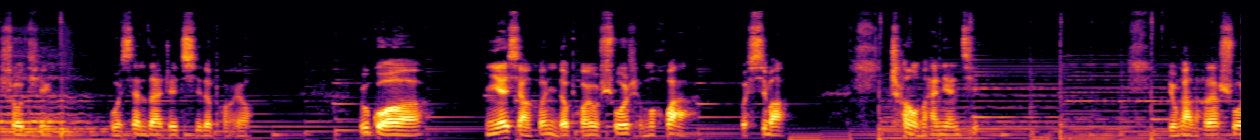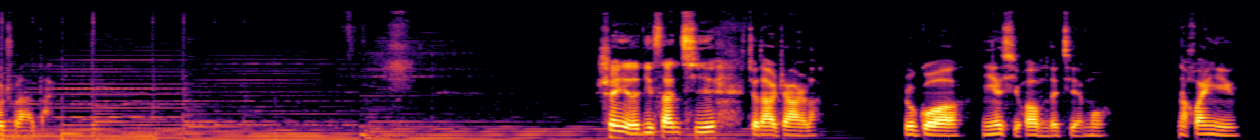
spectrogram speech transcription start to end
收听。我现在这期的朋友，如果你也想和你的朋友说什么话，我希望趁我们还年轻，勇敢的和他说出来吧。深夜的第三期就到这儿了。如果你也喜欢我们的节目，那欢迎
